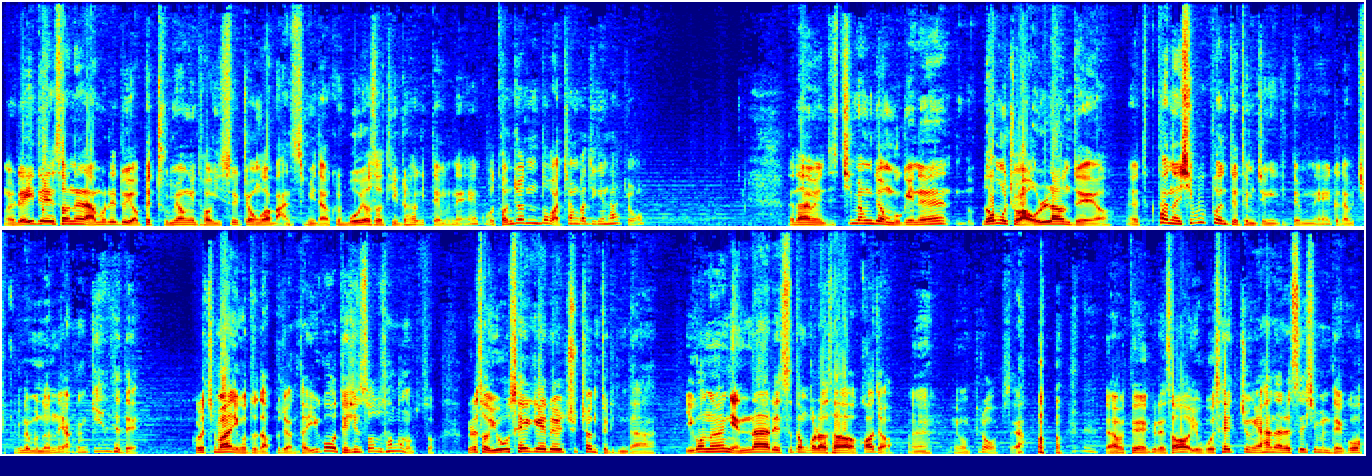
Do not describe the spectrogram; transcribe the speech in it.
레이드에서는 아무래도 옆에 두 명이 더 있을 경우가 많습니다. 그걸 모여서 딜을 하기 때문에 뭐 던전도 마찬가지긴 하죠. 그 다음에 이제 치명적 무기는 너무 좋아 올라운드예요. 네, 특탄은 15% 댐증이기 때문에 그 다음에 집중된 분은 약간 낀 세대 그렇지만 이것도 나쁘지 않다. 이거 대신 써도 상관없어. 그래서 요 세 개를 추천드린다. 이거는 옛날에 쓰던 거라서 꺼져. 예, 이건 필요가 없어요. 아무튼 그래서 요거 셋 중에 하나를 쓰시면 되고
